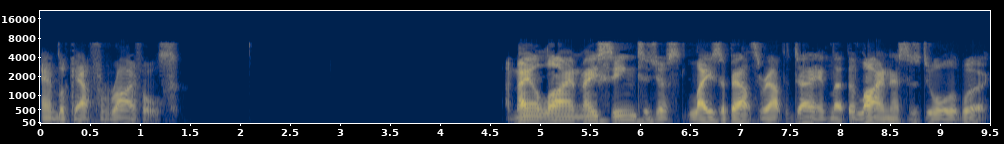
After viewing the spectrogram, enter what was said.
and look out for rivals. A male lion may seem to just laze about throughout the day and let the lionesses do all the work,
